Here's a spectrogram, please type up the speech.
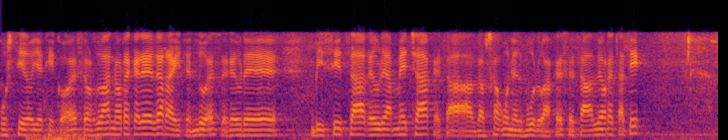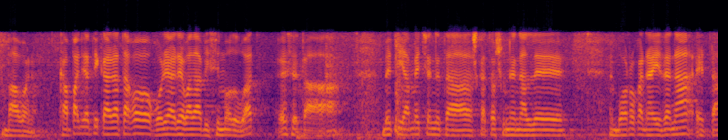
guzti horiekiko, ez? Orduan horrek ere ederra egiten du, ez? Geure bizitza, geure ametsak eta dauzkagun helburuak, ez? Eta alde horretatik, ba, bueno, kanpainatik aratago gure ere bada bizimodu bat, ez? Eta beti ametsen eta askatasunen alde borrokan nahi dena, eta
